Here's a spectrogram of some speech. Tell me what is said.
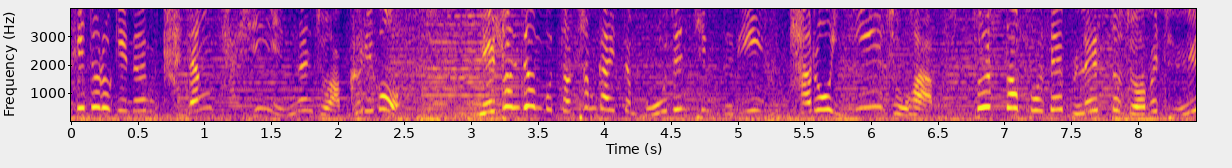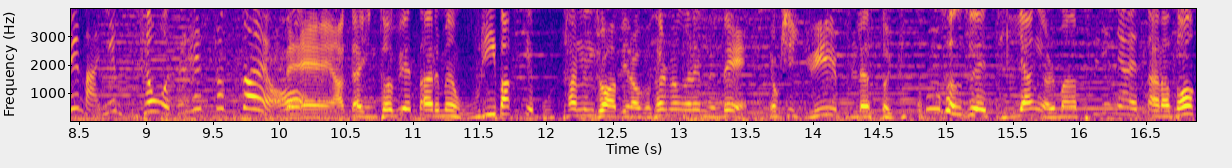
휘두르기는 가장 자신 있는 조합 그리고 예선전부터 참가했던 모든 팀들이 바로 이 조합 two 서폿의 블래스터 조합을 제일 많이 무서워들 했었어요. 네, 아까 인터뷰에 따르면 우리밖에 못하는 조합이라고 설명을 했는데 역시 유일 블래스터 육콩 선수의 딜량이 얼마나 풀리냐에 따라서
